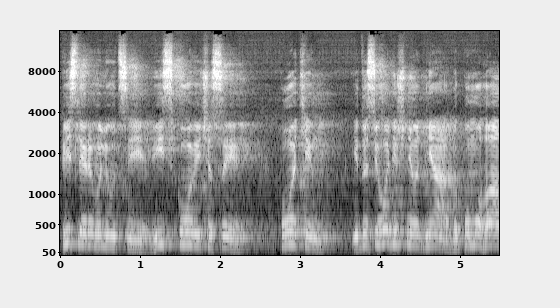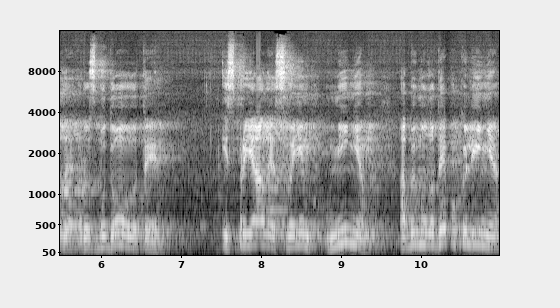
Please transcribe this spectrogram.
після революції, військові часи, потім і до сьогоднішнього дня допомагали розбудовувати і сприяли своїм вмінням, аби молоде покоління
